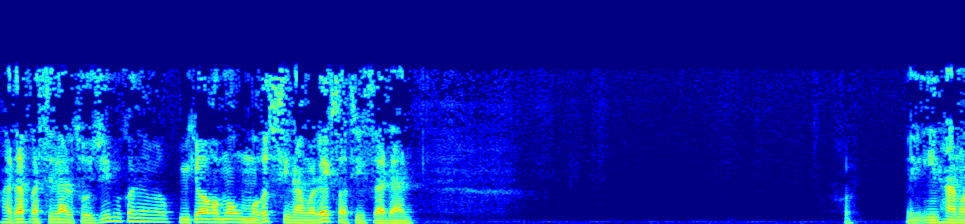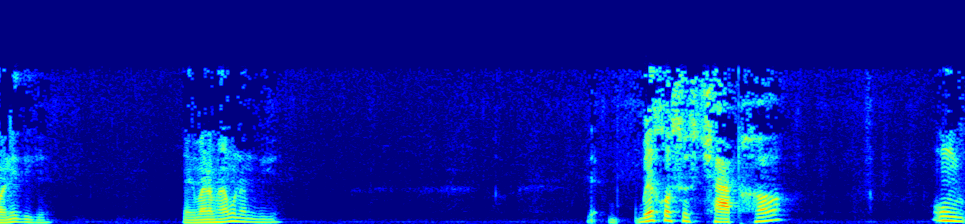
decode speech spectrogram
هدف وسیله رو توجیه می‌کنه و میگه آقا ما اون موقع سینما رکس آتیش زدن. خب. یعنی این همانی دیگه. یعنی منم همونم دیگه. به خصوص چپ ها اون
